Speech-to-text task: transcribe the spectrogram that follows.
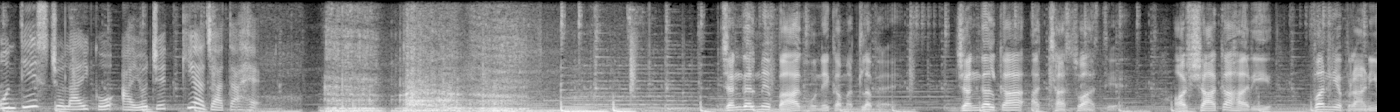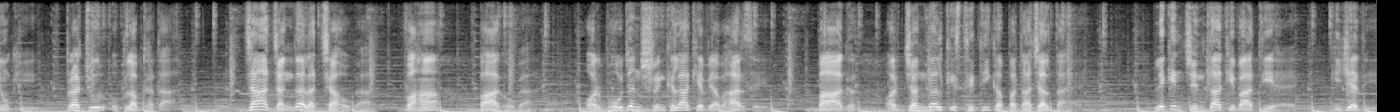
29 जुलाई को आयोजित किया जाता है। जंगल में बाघ होने का मतलब है, जंगल का अच्छा स्वास्थ्य और शाकाहारी वन्य प्राणियों की प्रचुर उपलब्धता। जहाँ जंगल अच्छा होगा, वहाँ बाघ होगा और भोजन श्रृंखला के व्यवहार से बाघ और जंगल की स्थिति का पता चलता है। लेकिन चिंता की बात यह है कि यदि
